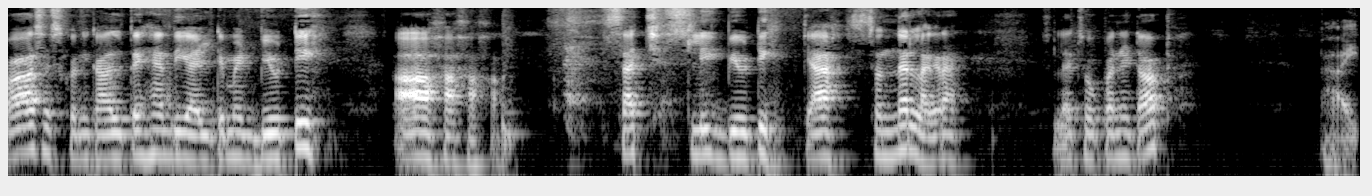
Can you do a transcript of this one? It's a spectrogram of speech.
पास, इसको निकालते हैं दी अल्टीमेट ब्यूटी आ हा हा हा सच स्लीक ब्यूटी क्या सुंदर लग रहा है। लेट्स ओपन इट अप भाई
